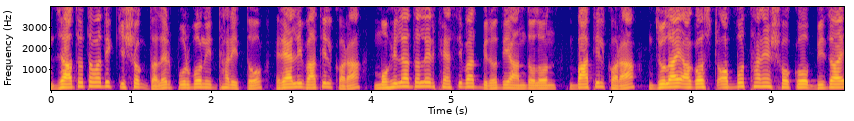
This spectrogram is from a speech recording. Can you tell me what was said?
জাতীয়তাবাদী কৃষক দলের পূর্ব নির্ধারিত র্যালি বাতিল করা, মহিলা দলের ফ্যাসিবাদ বিরোধী আন্দোলন বাতিল করা, জুলাই আগস্ট অভ্যুত্থানে শোক বিজয়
